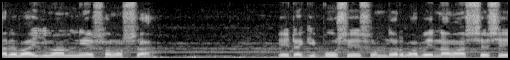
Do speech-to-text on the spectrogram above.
আরে ভাই, ইমাম নিয়ে সমস্যা। এটা কি বসে সুন্দরভাবে নামাজ শেষে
